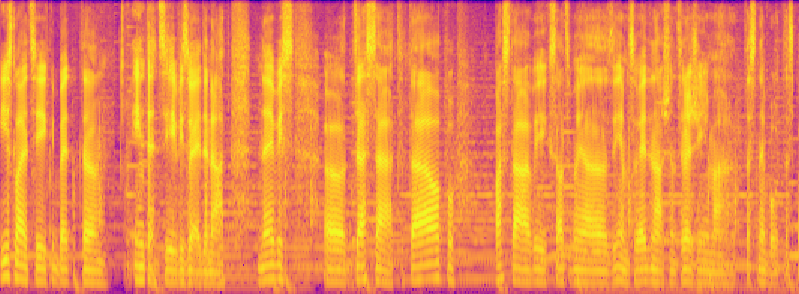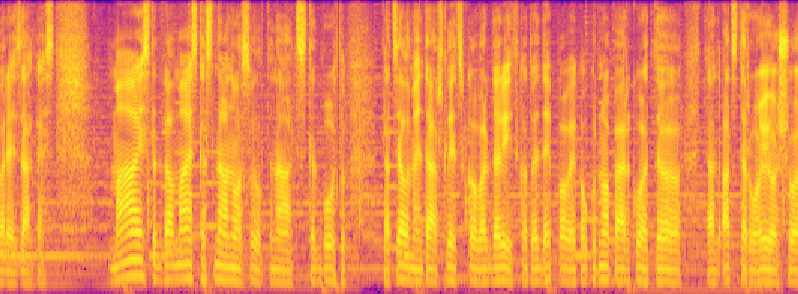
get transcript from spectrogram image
īslaicīgi, bet uh, intensīvi izveidinātu. Nevis uh, dzēsētu telpu pastāvīgi saucamajā ziemas veidināšanas režīmā. Tas nebūtu tas pareizākais. Uh, mājas, tad vēl mājas, kas nav nosiltinātas. Tad būtu tāds elementārs lietas, ko var darīt kaut vai depo vai kaut kur nopērkot uh, tādu atstarojošo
